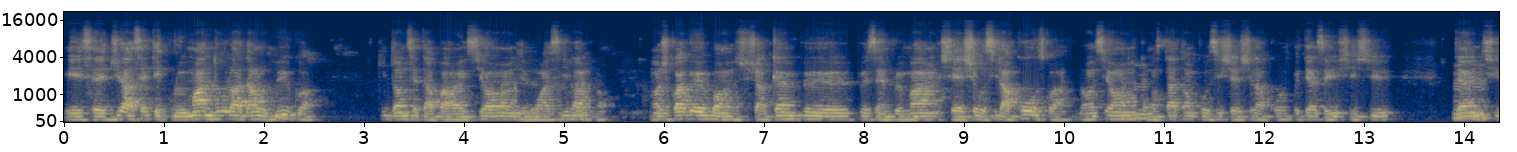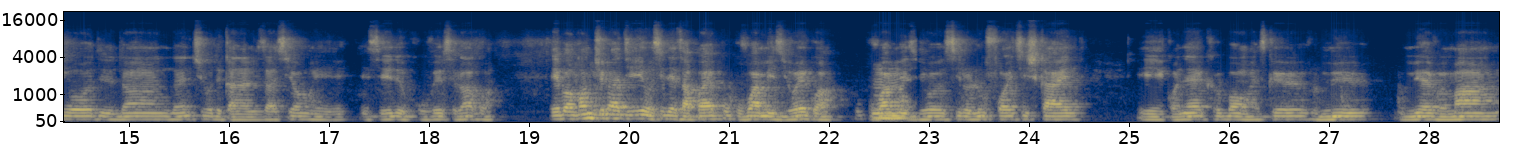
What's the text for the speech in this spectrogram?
Et c'est dû à cet écoulement d'eau là dans le mur, quoi, qui donne cette apparition de moisie là. Donc, je crois que bon, chacun peut, peut simplement chercher aussi la cause. Quoi. Donc, si on mhm. constate, on peut aussi chercher la cause. Peut-être c'est une fissure d'un mhm. tuyau, d'un tuyau de canalisation et essayer de prouver cela. Quoi. Et bon, comme tu l'as dit, aussi des appareils pour pouvoir mesurer, quoi. Pour pouvoir mm-hmm. mesurer aussi le Luftfeuchtigkeit et connaître que, bon, est-ce que le mur, le mur est vraiment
